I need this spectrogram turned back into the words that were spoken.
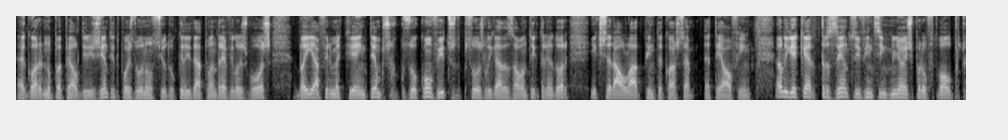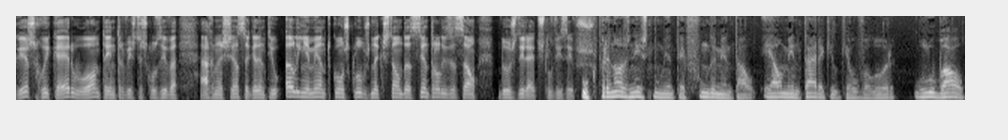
Agora no papel dirigente e depois do anúncio do candidato André Vilas Boas, Bahia afirma que em tempos recusou convites de pessoas ligadas ao antigo treinador e que estará ao lado de Pinta Costa até ao fim. A Liga quer 325 milhões para o futebol português. Rui Queiro, ontem, em entrevista exclusiva à Renascença, garantiu alinhamento com os clubes na questão da centralização dos direitos televisivos. O que para nós neste momento é fundamental é aumentar aquilo que é o valor global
